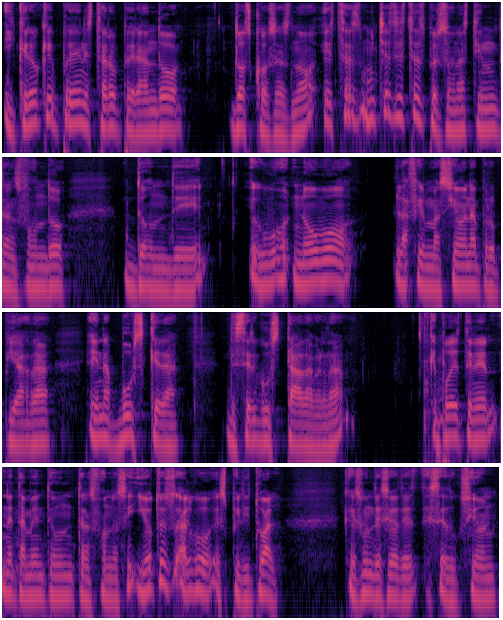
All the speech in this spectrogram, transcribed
Y creo que pueden estar operando dos cosas, ¿no? Estas, muchas de estas personas tienen un trasfondo donde no hubo la afirmación apropiada en la búsqueda de ser gustada, ¿verdad? Que puede tener netamente un trasfondo así. Y otro es algo espiritual, que es un deseo de, de seducción.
